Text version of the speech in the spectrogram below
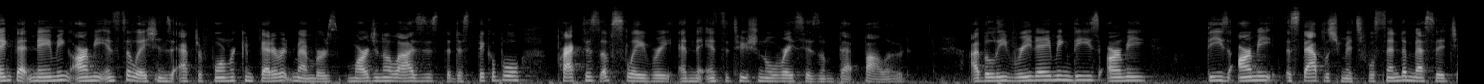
think that naming Army installations after former Confederate members marginalizes the despicable practice of slavery and the institutional racism that followed. I believe renaming these Army these Army establishments will send a message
